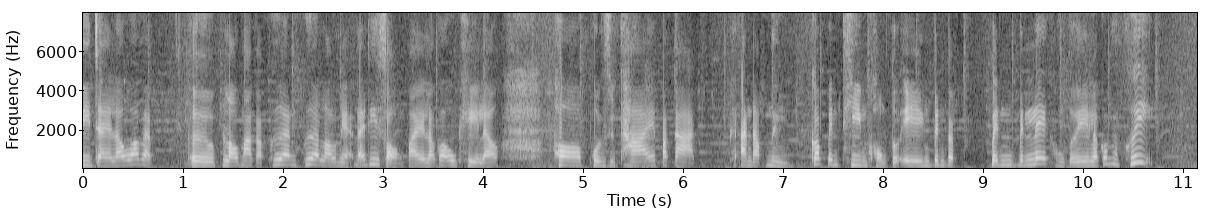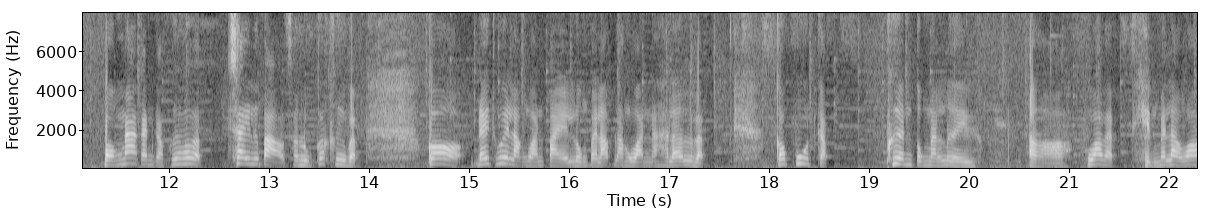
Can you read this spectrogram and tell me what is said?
ดีใจแล้วว่าแบบเออเรามากับเพื่อนเพื่อนเราเนี่ยได้ที่สองไปแล้วก็โอเคแล้ว พอผลสุดท้ายประกาศอันดับหนึ่งก็เป็นทีมของตัวเองเป็นแบบ เป็นเป็นเลขของตัวเองแล้วก็แบบเฮ้ยมองหน้ากันกับเพื่อนว่าแบบใช่หรือเปล่าสรุปก็คือแบบ ก็ได้ถ้วยรางวัลไปลงไปรับรางวัลนะคะแล้วแบบก็พูดกับเพื่อนตรงนั้นเลยเอ่อว่าแบบเห็นไหมล่ะว่า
